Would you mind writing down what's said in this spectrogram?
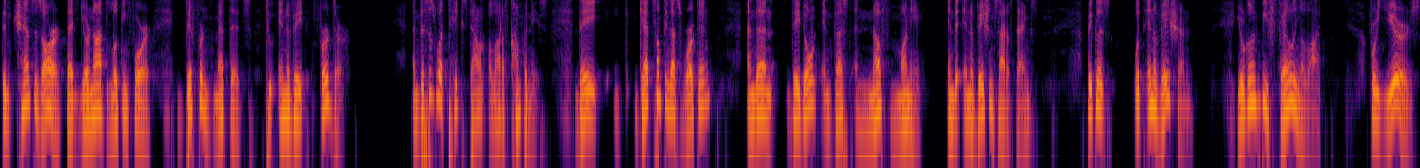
then chances are that you're not looking for different methods to innovate further. And this is what takes down a lot of companies. They get something that's working and then they don't invest enough money in the innovation side of things because with innovation, you're going to be failing a lot. For years,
